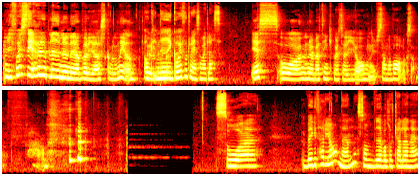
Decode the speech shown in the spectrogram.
vi får ju se hur det blir nu när jag börjar skolan igen. Hur Och blir. ni går ju fortfarande i samma klass. Yes, och nu när jag börjar tänka på det så har jag och hon gjort samma val också. Fan. Så eh, vegetarianen, som vi har valt att kalla henne,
